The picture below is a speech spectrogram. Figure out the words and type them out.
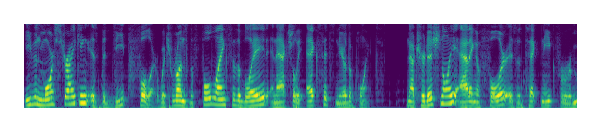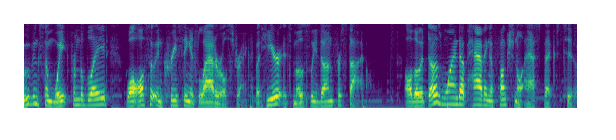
Even more striking is the deep fuller, which runs the full length of the blade and actually exits near the point. Now traditionally, adding a fuller is a technique for removing some weight from the blade while also increasing its lateral strength, but here it's mostly done for style. Although it does wind up having a functional aspect too.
